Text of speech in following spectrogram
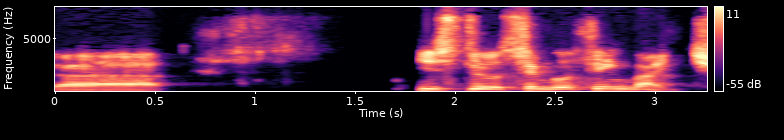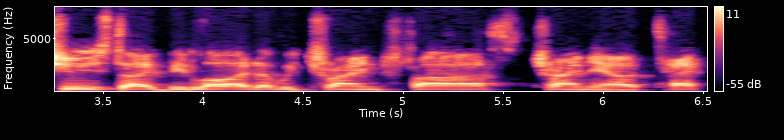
Uh, used to do a similar thing, mate. Tuesday be lighter, we train fast, train our attack.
